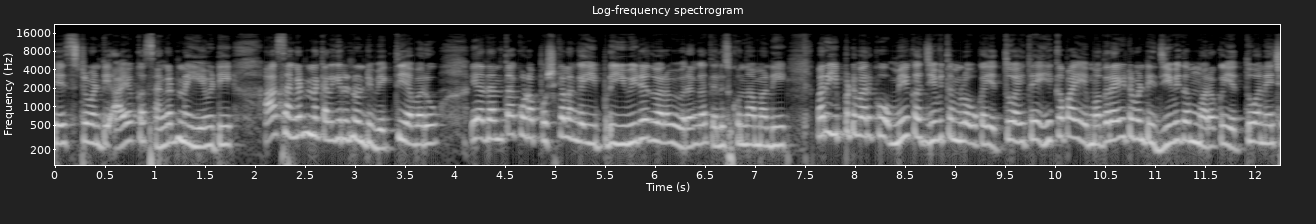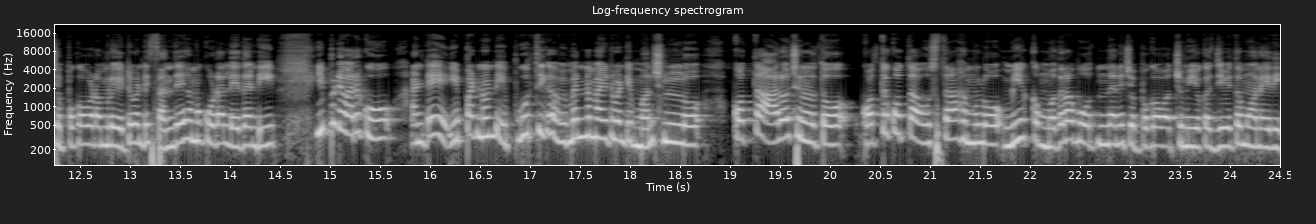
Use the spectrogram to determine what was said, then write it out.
చేసేటువంటి ఆ యొక్క సంఘటన ఏమిటి? ఆ సంఘటన కలిగినటువంటి వ్యక్తి ఎవరు? అదంతా కూడా పుష్కలంగా ఇప్పుడు ఈ వీడియో ద్వారా వివరంగా తెలుసుకుందామండి. మరి ఇప్పటి వరకు మీ యొక్క జీవితంలో ఒక ఎత్తు అయితే ఇకపై మొదలయ్యేటువంటి జీవితం మరొక ఎత్తు అనే చెప్పుకోవడంలో ఎటువంటి సందేహం కూడా లేదండి. ఇప్పటి వరకు అంటే ఇప్పటి నుండి పూర్తిగా విభిన్నమైనటువంటి మనుషులలో కొత్త ఆలోచనలతో కొత్త కొత్త ఉత్సాహంలో మీ యొక్క మొదలబోతుందని చెప్పుకోవచ్చు మీ యొక్క జీవితం అనేది.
